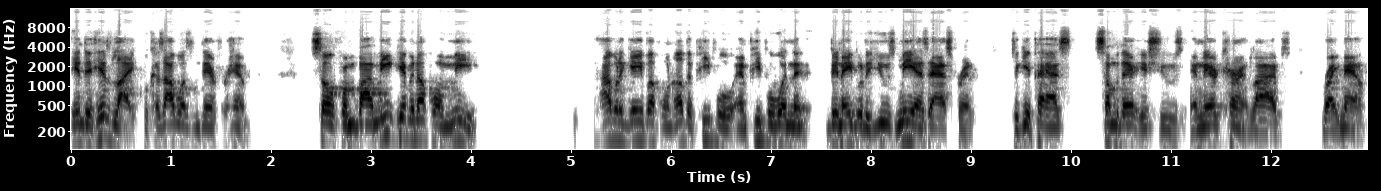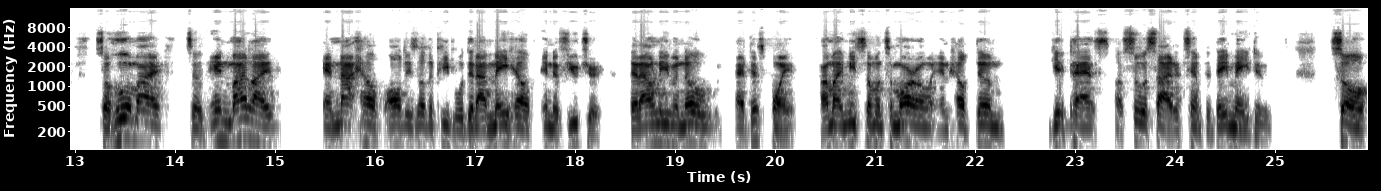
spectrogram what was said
ended his life because I wasn't there for him. So from by me giving up on me, I would have gave up on other people and people wouldn't have been able to use me as aspirin to get past some of their issues in their current lives right now. So who am I to end my life and not help all these other people that I may help in the future that I don't even know at this point. I might meet someone tomorrow and help them get past a suicide attempt that they may do. So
